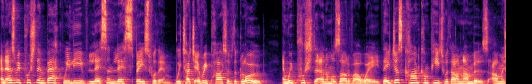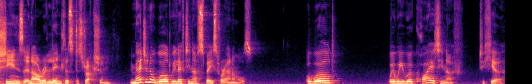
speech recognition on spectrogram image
And as we push them back, we leave less and less space for them. We touch every part of the globe and we push the animals out of our way. They just can't compete with our numbers, our machines, and our relentless destruction. Imagine a world we left enough space for animals. A world where we were quiet enough to hear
